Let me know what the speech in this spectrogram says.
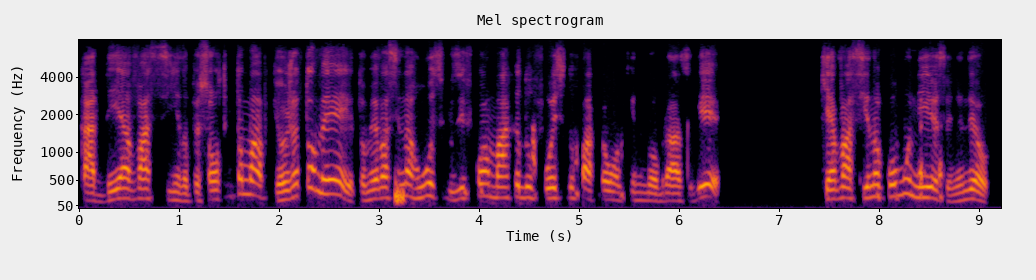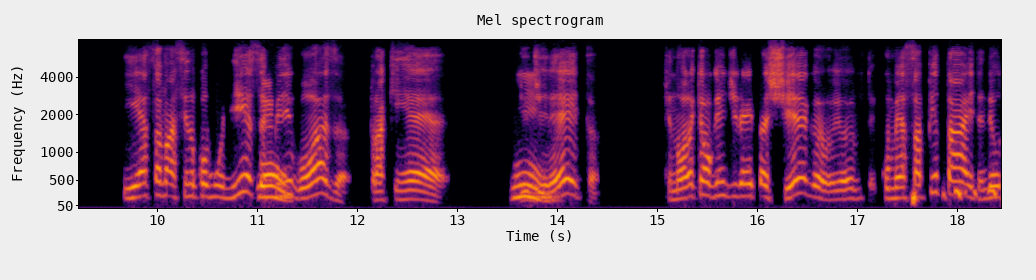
Cadê a vacina? O pessoal tem que tomar, porque eu já tomei, eu tomei a vacina russa, inclusive com a marca do foice do facão aqui no meu braço aqui, que é vacina comunista, entendeu? E essa vacina comunista é é, perigosa para quem é de hum, direita, que na hora que alguém de direita chega, eu começa a apitar, entendeu?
